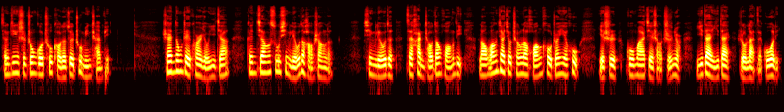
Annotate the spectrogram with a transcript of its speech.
曾经是中国出口的最著名产品。山东这块有一家跟江苏姓刘的好上了。姓刘的在汉朝当皇帝，老王家就成了皇后专业户，也是姑妈介绍侄女，一代一代肉烂在锅里。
